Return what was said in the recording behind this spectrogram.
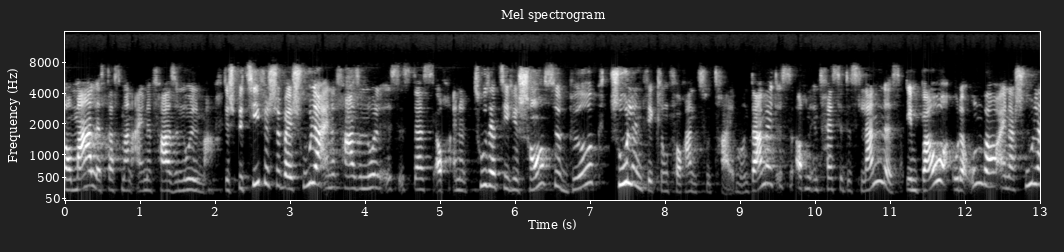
normal ist, dass man eine Phase Null macht. Das Spezifische bei Schule eine Phase Null ist, ist, dass auch eine zusätzliche Chance birgt, Schulentwicklung voranzutreiben. Und damit ist auch ein Interesse des Landes, den Bau oder Umbau einer Schule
